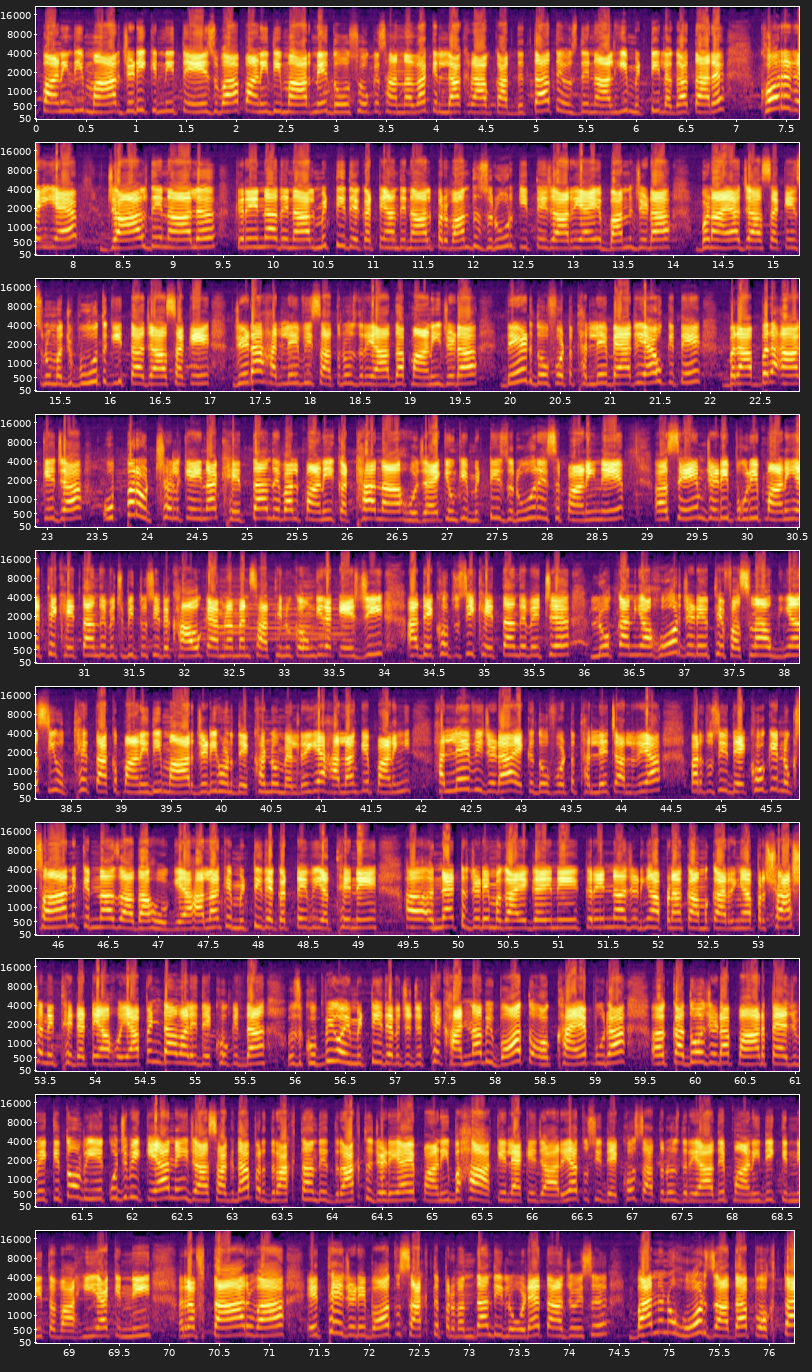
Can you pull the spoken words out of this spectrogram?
ਪਾਣੀ ਦੀ ਮਾਰ ਜਿਹੜੀ ਕਿੰਨੀ ਤੇਜ਼ ਵਾ, ਪਾਣੀ ਦੀ ਮਾਰ ਨੇ 200 ਕਿਸਾਨਾਂ ਦਾ ਕਿੱਲਾ ਖਰਾਬ ਕਰ ਦਿੱਤਾ ਤੇ ਉਸ ਦੇ ਨਾਲ ਹੀ ਮਿੱਟੀ ਲਗਾਤਾਰ ਖੁਰ ਰਹੀ ਹੈ। ਜਾਲ ਦੇ ਨਾਲ, ਕਰੇਨਾ ਦੇ ਨਾਲ, ਮਿੱਟੀ ਦੇ ਕੱਟਿਆਂ ਦੇ ਨਾਲ ਪ੍ਰਬੰਧ ਜ਼ਰੂਰ ਕੀਤੇ ਜਾ ਰਿਹਾ ਹੈ ਬੰਨ ਜਿਹੜਾ ਬਣਾਇਆ ਜਾ ਸਕੇ, ਇਸ ਨੂੰ ਮਜ਼ਬੂਤ ਕੀਤਾ ਜਾ ਸਕੇ, ਜਿਹੜਾ ਹੱਲੇ ਵੀ ਸਤਲੁਜ ਦਰਿਆ ਦਾ ਪਾਣੀ ਜਿਹੜਾ 1.5 2 ਫੁੱਟ ਥੱਲੇ ਬਹਿ ਰਿਹਾ, ਉਹ ਕਿਤੇ ਬਰਾਬਰ ਆ ਕੇ ਜਾਂ ਉੱਪਰ ਉੱਛਲ ਕੇ ਇਹਨਾਂ ਖੇਤਾਂ ਦੇ ਵੱਲ ਪਾਣੀ ਇਕੱਠਾ ਨਾ ਹੋ ਜਾਏ, ਕਿਉਂਕਿ ਮਿੱਟੀ ਜ਼ਰੂਰ ਇਸ ਪਾਣੀ ਨੇ ਸੇਮ ਜਿਹੜੀ ਪੂਰੀ ਪਾਣੀ ਇੱਥੇ ਖੇਤਾਂ ਦੇ ਵਿੱਚ ਵੀ ਤੁਸੀਂ ਦਿਖਾਓ, ਕੈਮਰਾਮੈਨ ਸਾਥੀ ਨੂੰ ਕਹੂੰਗੀ ਰਾਕੇਸ਼ ਜੀ, ਆ ਦੇਖੋ ਤੁਸੀਂ ਖੇਤਾਂ ਦੇ ਵਿੱਚ ਲੋਕਾਂ ਦੀਆਂ ਹੋਰ ਜਿਹੜੇ ਉੱਥੇ ਫਸਲਾਂ ਉੱਗੀਆਂ ਸੀ, ਉੱਥੇ ਤੱਕ ਪਾਣੀ ਦੀ ਮਾਰ ਜਿਹੜੀ ਹੁਣ ਦੇਖਣ ਨੂੰ ਮਿਲ ਰਹੀ ਹੈ, ਹਾਲਾਂਕਿ ਪਾਣੀ ਹੱਲੇ ਵੀ ਜਿਹੜਾ 2 ਫੁੱਟ ਥੱਲੇ ਚੱਲ ਰਿਹਾ ਪਰ ਤੁਸੀਂ ਦੇਖੋ ਕਿ ਨੁਕਸਾਨ ਕਿੰਨਾ ਜ਼ਿਆਦਾ ਹੋ ਗਿਆ। ਹਾਲਾਂਕਿ ਮਿੱਟੀ ਦੇ ਗੱਟੇ ਵੀ ਇੱਥੇ ਨੇ ਅ, ਨੈਟ ਜਿਹੜੇ ਮਗਾਏ ਗਏ ਨੇ ਕਰੇਨਾ ਜਿਹੜੀਆਂ ਆਪਣਾ ਕੰਮ ਕਰ ਰਹੀਆਂ ਪ੍ਰਸ਼ਾਸਨ ਇੱਥੇ ਡਟਿਆ ਹੋਇਆ। ਪਿੰਡਾਂ ਵਾਲੇ ਦੇਖੋ ਕਿਦਾਂ ਉਸ ਖੁੱਬੀ ਹੋਈ ਮਿੱਟੀ ਦੇ ਵਿੱਚ ਜਿੱਥੇ ਖੜਨਾ ਵੀ ਬਹੁਤ ਔਖਾ ਹੈ। ਪੂਰਾ ਕਦੋਂ ਜਿਹੜਾ ਪਾੜ ਪੈ ਜਾਵੇ ਕਿਤੋਂ ਵੀ ਇਹ ਕੁਝ ਵੀ ਕਿਹਾ ਨਹੀਂ ਜਾ ਸਕਦਾ ਪਰ ਦਰਖਤਾਂ ਦੇ ਦਰਖਤ ਜਿਹੜੇ ਆ ਇਹ ਪਾਣੀ ਬਹਾ ਕੇ ਲੈ ਕੇ ਜਾ ਰਿਹਾ। ਤੁਸੀਂ ਦੇਖੋ ਸਤਲੁਜ ਦਰਿਆ ਦੇ ਪਾਣੀ ਦੀ ਕਿੰਨੀ ਤਬਾਹੀ ਆ ਕਿੰਨੀ ਰਫ਼ਤਾਰ ਵਾ। ਇੱਥੇ ਜਿਹੜੇ ਬਹੁਤ ਸਖਤ ਪ੍ਰਬੰਧ ਦੀ ਲੋੜ ਹੈ ਤਾਂ ਜੋ ਇਸ ਬੰਨ ਨੂੰ ਹੋਰ ਜ਼ਿਆਦਾ ਪੁਖਤਾ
